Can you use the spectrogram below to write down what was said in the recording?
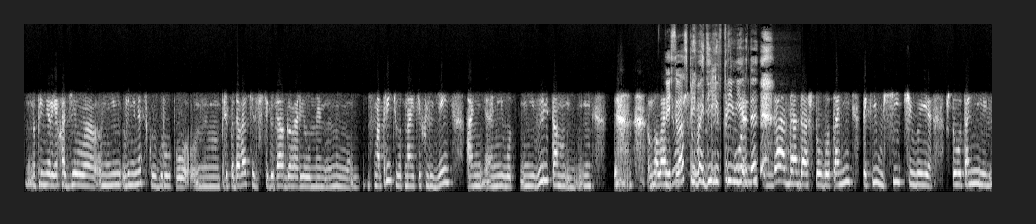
Например, я ходила в немецкую группу, преподаватель всегда говорил, ну, смотрите вот на этих людей, они, они вот не вы там молодежь. То есть вас приводили в пример, да? Да, да, да, что вот они такие усидчивые, что вот они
